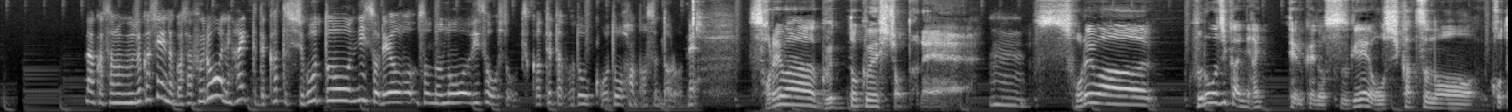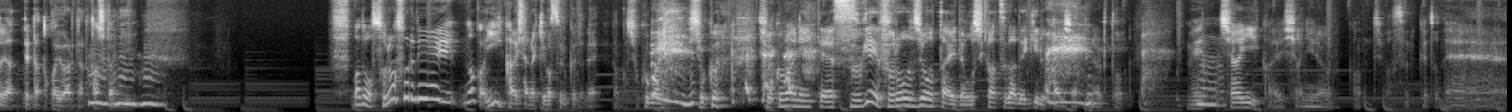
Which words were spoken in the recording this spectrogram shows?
なんかその難しいのがさ、フローに入ってて、かつ仕事にそれを、その脳リソースを使ってたかどうかをどう判断するんだろうね。それはグッドクエスチョンだね。うん。それはフロー時間に入ってるけどすげえ推し活のことやってたとか言われたら確かに、うんうんうんまあでもそれはそれでなんかいい会社な気がするけどねなんか職場に職 職場にいてすげえフロー状態で推し活ができる会社ってなるとめっちゃいい会社になる感じはするけどね、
